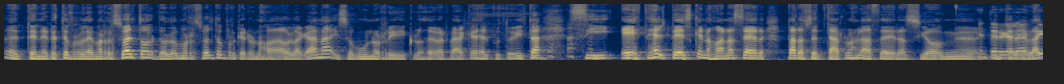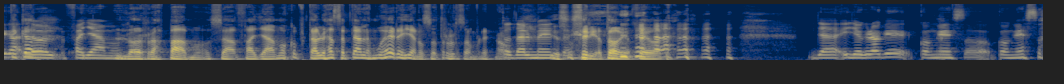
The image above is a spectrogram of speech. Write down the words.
eh, tener este problema resuelto. No lo hemos resuelto porque no nos ha dado la gana y somos unos ridículos, de verdad que desde el punto de vista, si este es el test que nos van a hacer para aceptarnos en la Federación eh, Intergaláctica, lo fallamos. Lo raspamos, o sea, fallamos, tal vez acepten a las mujeres y a nosotros los hombres no. Totalmente. Y eso sería todavía peor. Ya, y yo creo que con eso, con eso,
